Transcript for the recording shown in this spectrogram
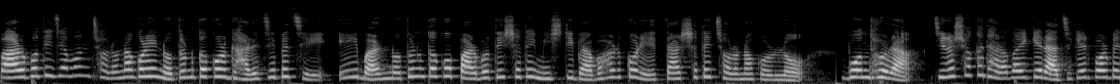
পার্বতী যেমন ছলনা করে নতুন কাকুর ঘাড়ে চেপেছে, এইবার নতুন কাকু পার্বতীর সাথে মিষ্টি ব্যবহার করে তার সাথে ছলনা করল। বন্ধুরা, চিরসখা ধারাবাহিকে আজকের পর্বে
